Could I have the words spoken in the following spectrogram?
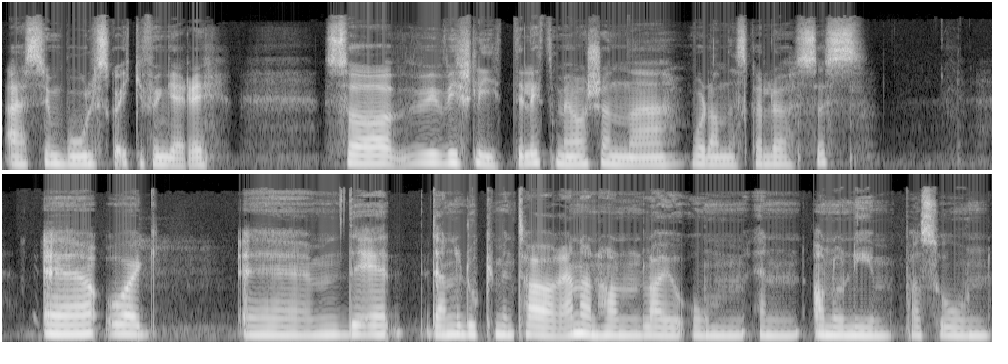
er symbolsk og ikke fungerer. Så vi, vi sliter litt med å skjønne hvordan det skal løses. Eh, og eh, er, denne dokumentaren den handler jo om en anonym person,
